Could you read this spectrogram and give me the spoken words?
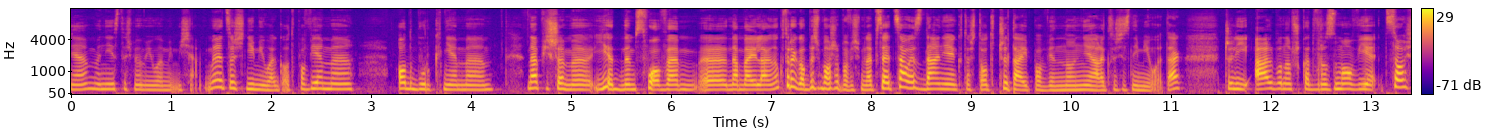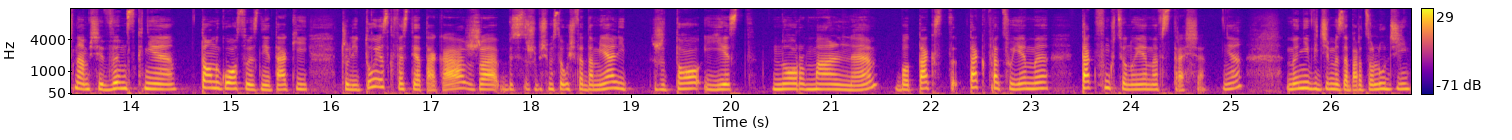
Nie? My nie jesteśmy miłymi misiami. My coś niemiłego odpowiemy, odburkniemy, napiszemy jednym słowem e, na maila, no, którego być może powinniśmy napisać całe zdanie, ktoś to odczyta i powie, no nie, ale ktoś jest niemiły, tak? Czyli albo na przykład w rozmowie coś nam się wymsknie, ton głosu jest nie taki, czyli tu jest kwestia taka, że, żebyśmy sobie uświadamiali, że to jest normalne, bo tak, tak pracujemy, tak funkcjonujemy w stresie, nie? My nie widzimy za bardzo ludzi,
